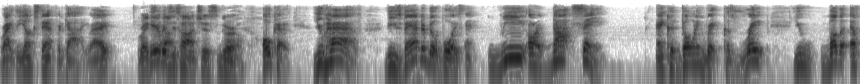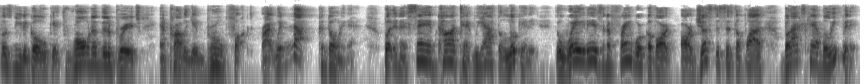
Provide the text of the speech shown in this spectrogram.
right? The young Stanford guy, right? Rapes Here an is this- unconscious girl. Okay, you have these Vanderbilt boys, and we are not saying and condoning rape because rape, you mother effers need to go get thrown under the bridge and probably get broom fucked, right? We're not condoning that. But in the same content, we have to look at it the way it is in the framework of our, our justice system, why blacks can't believe in it.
